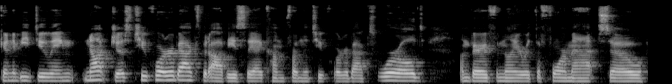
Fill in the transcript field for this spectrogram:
going to be doing not just two quarterbacks, but obviously I come from the two quarterbacks world. I'm very familiar with the format, so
